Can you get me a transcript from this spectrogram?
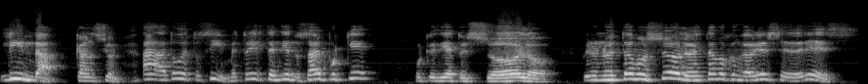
linda canción. Ah, a todo esto sí, me estoy extendiendo. ¿Saben por qué? Porque hoy día estoy solo. Pero no estamos solos, estamos con Gabriel Cederés.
